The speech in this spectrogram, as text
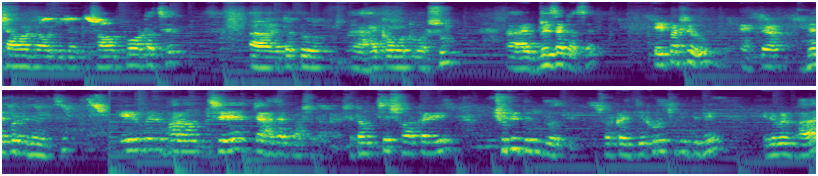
শাওয়ার নেওয়ার জন্য একটা শাওয়ার পট আছে। এটা তো হাইকমোড ওয়াশরুম আর ব্লেজার আছে। এই পাশেও একটা বেলকনি রয়েছে এই রুমের ভাড়া হচ্ছে চার হাজার পাঁচশো টাকা। সেটা হচ্ছে সরকারি ছুটির দিনগুলোতে সরকারি যে কোনো ছুটির দিনে এই রুমের ভাড়া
